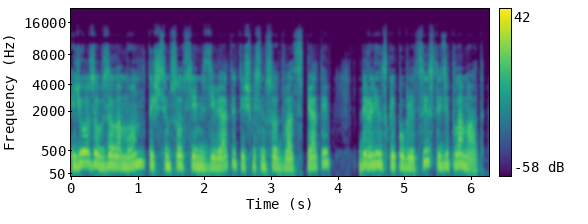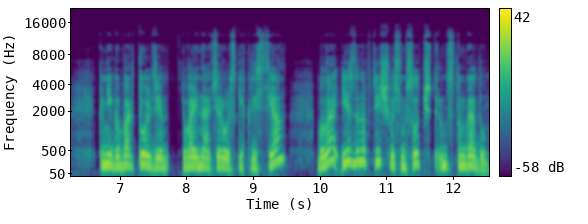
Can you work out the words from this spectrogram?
Йозеф Заламон, 1779-1825, берлинский публицист и дипломат. Книга Бартольди «Война тирольских крестьян» была издана в 1814 году.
